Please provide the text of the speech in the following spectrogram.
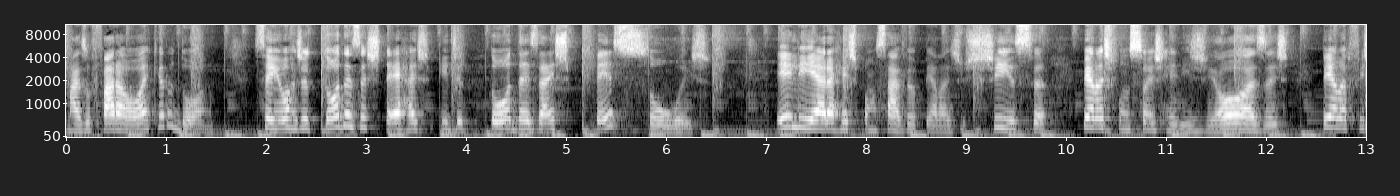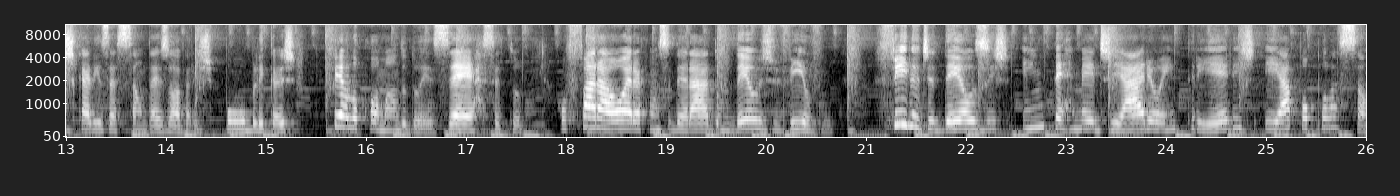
mas o Faraó é que era o dono, senhor de todas as terras e de todas as pessoas. Ele era responsável pela justiça, pelas funções religiosas, pela fiscalização das obras públicas, pelo comando do exército. O faraó era considerado um deus vivo, filho de deuses intermediário entre eles e a população.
